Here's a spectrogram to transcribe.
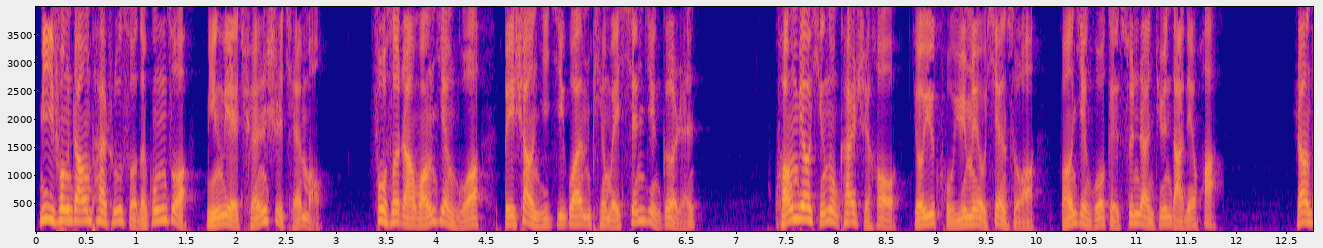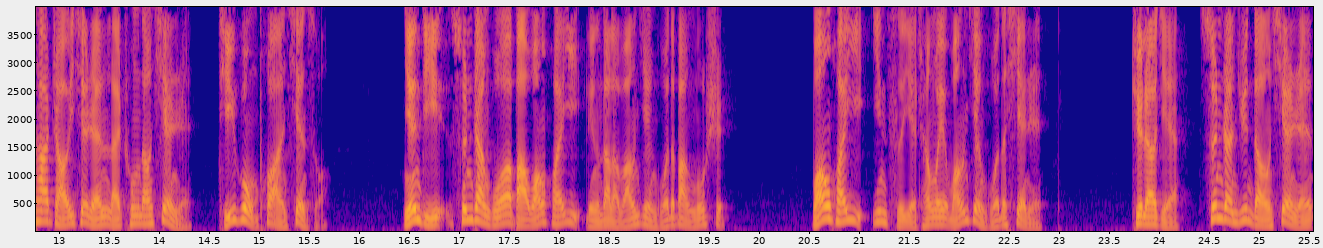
蜜蜂张派出所的工作名列全市前茅。副所长王建国被上级机关评为先进个人。狂飙行动开始后，由于苦于没有线索，王建国给孙占军打电话，让他找一些人来充当线人，提供破案线索。年底，孙占国把王怀义领到了王建国的办公室，王怀义因此也成为王建国的线人。据了解，孙占军等线人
